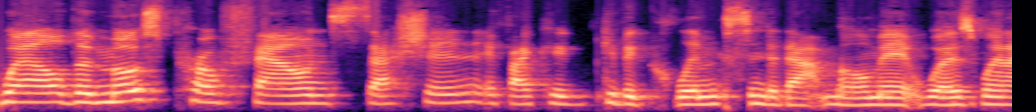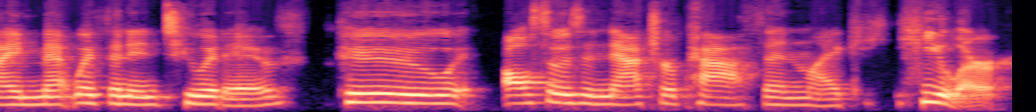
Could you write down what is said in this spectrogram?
Well, the most profound session, if I could give a glimpse into that moment, was when I met with an intuitive who also is a naturopath and like healer.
